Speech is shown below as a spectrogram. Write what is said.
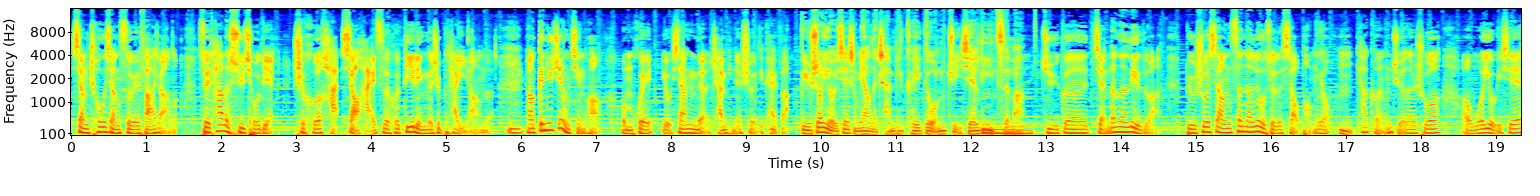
向抽象思维发展了，所以他的需求点是和孩小孩子和低龄的是不太一样的。嗯然后根据这种情况，我们会有相应的产品的设计开发。比如说有一些什么样的产品，可以给我们举一些例子吗？嗯举个简单的例子吧，比如说像三到六岁的小朋友，嗯他可能觉得说，呃，我有一些，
